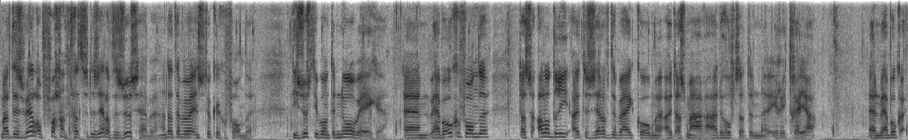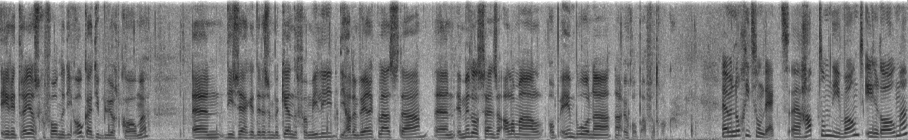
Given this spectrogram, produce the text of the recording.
Maar het is wel opvallend dat ze dezelfde zus hebben. En dat hebben wij in stukken gevonden. Die zus die woont in Noorwegen. En we hebben ook gevonden dat ze alle drie uit dezelfde wijk komen. Uit Asmara, de hoofdstad in eh, Eritrea. En we hebben ook Eritreërs gevonden die ook uit die buurt komen. En die zeggen, dit is een bekende familie. Die had een werkplaats daar. En inmiddels zijn ze allemaal op één broer na naar Europa vertrokken. We hebben nog iets ontdekt. Uh, Haptom die woont in Rome.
